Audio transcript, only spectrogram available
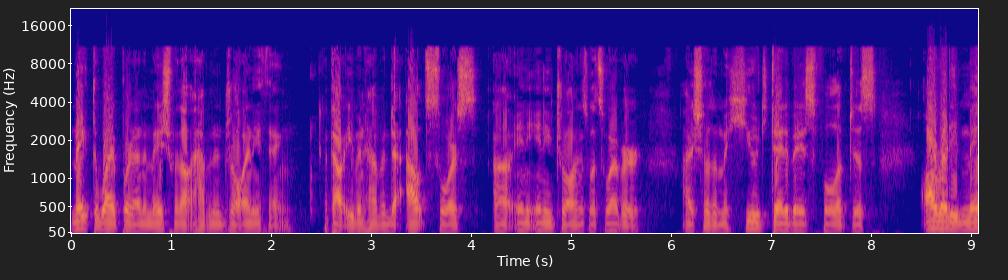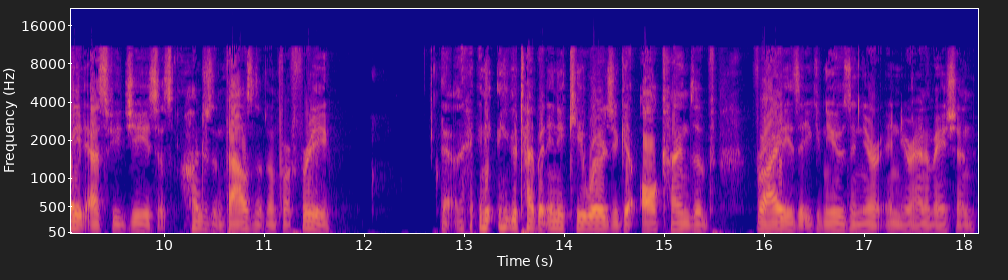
make the whiteboard animation without having to draw anything without even having to outsource uh, any any drawings whatsoever. I show them a huge database full of just already made SVGs, just hundreds and thousands of them for free. Any, you could type in any keywords, you get all kinds of varieties that you can use in your in your animation,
